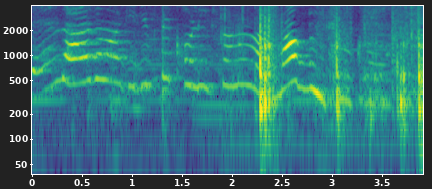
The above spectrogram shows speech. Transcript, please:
Benim de her zamanki gibi bir koleksiyonum var. Magnum çubukları.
